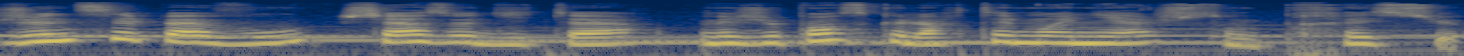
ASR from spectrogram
Je ne sais pas vous, chers auditeurs, mais je pense que leurs témoignages sont précieux.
